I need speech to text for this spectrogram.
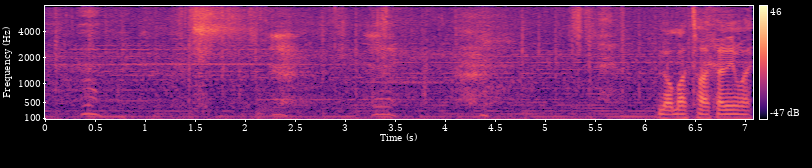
Not my type anyway.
